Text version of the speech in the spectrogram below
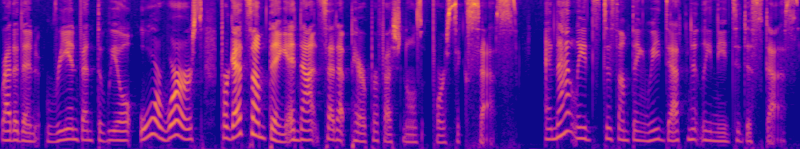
rather than reinvent the wheel or worse, forget something and not set up paraprofessionals for success. And that leads to something we definitely need to discuss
